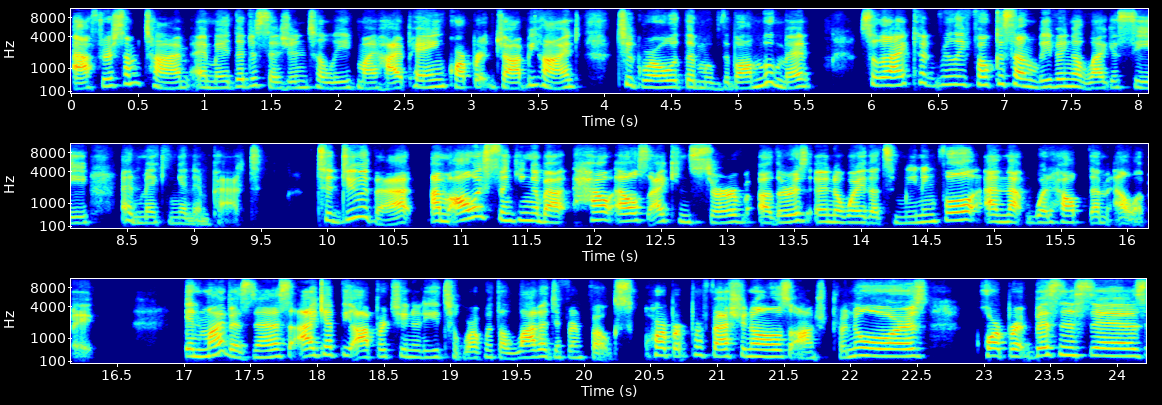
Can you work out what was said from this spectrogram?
after some time, I made the decision to leave my high paying corporate job behind to grow the Move the Ball movement so that I could really focus on leaving a legacy and making an impact. To do that, I'm always thinking about how else I can serve others in a way that's meaningful and that would help them elevate. In my business, I get the opportunity to work with a lot of different folks corporate professionals, entrepreneurs, corporate businesses,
